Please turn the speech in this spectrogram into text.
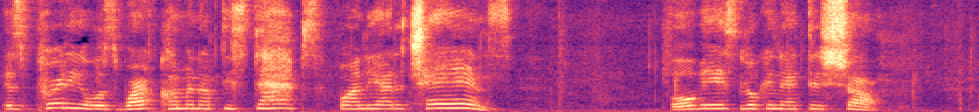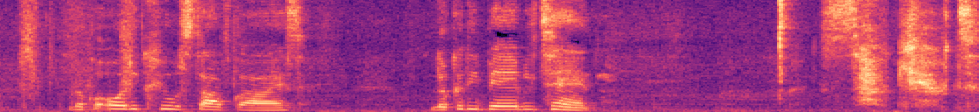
It's pretty, it was worth coming up these steps. Finally had a chance. Always looking at this shop. Look at all the cute stuff, guys. Look at the baby tent. So cute.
